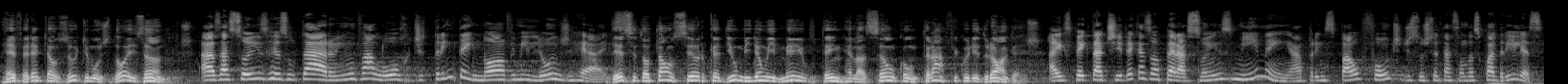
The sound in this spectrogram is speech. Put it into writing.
referente aos últimos dois anos. As ações resultaram em um valor de 39 milhões de reais. Desse total, cerca de um milhão e meio tem relação com o tráfico de drogas. A expectativa é que as operações minem a principal fonte de sustentação das quadrilhas,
